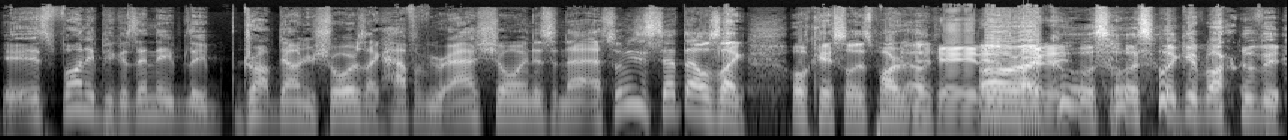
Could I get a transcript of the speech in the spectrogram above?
it's funny because then they they drop down your shoulders, like half of your ass showing this and that." As soon as he said that, I was like, "Okay, so it's part of it. Okay, it is All right, of it. cool. So it's fucking part of it."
